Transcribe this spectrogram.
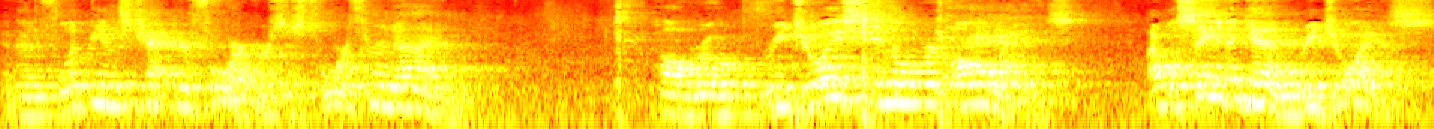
And then Philippians chapter 4, verses 4 through 9. Paul wrote, Rejoice in the Lord always. I will say it again, rejoice.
